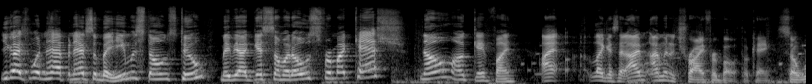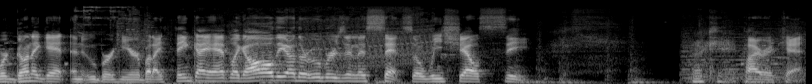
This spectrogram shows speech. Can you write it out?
you guys wouldn't happen to have some behemoth stones too? Maybe I'd get some of those for my cash? No? Okay, fine. I, like I said, I'm, I'm gonna try for both, okay? So we're gonna get an Uber here, but I think I have like all the other Ubers in this set, so we shall see. Okay, Pirate Cat,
